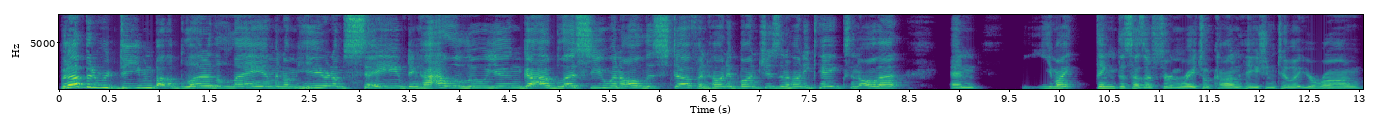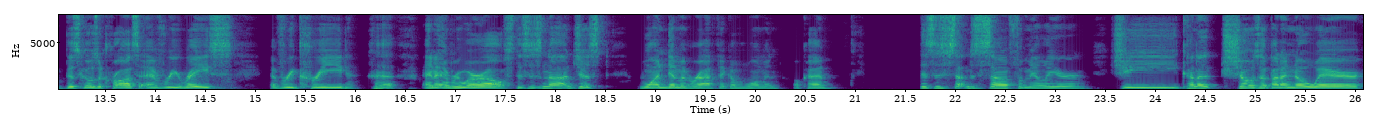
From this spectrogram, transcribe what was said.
but I've been redeemed by the blood of the Lamb, and I'm here and I'm saved, and hallelujah, and God bless you, and all this stuff, and honey bunches and honey cakes and all that. And you might think this has a certain racial connotation to it. You're wrong. This goes across every race, every creed, and everywhere else. This is not just one demographic of woman. Okay, does this does this sound familiar? She kind of shows up out of nowhere.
